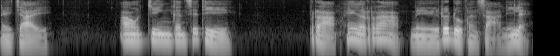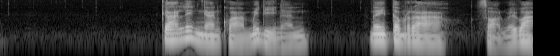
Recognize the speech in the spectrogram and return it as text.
ในใจ เอาจริงกันเสียที ปราบให้ราบในฤดูพรรษานี้แหละ การเล่นงานความไม่ดีนั้น ในตำราสอนไว้ว่า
